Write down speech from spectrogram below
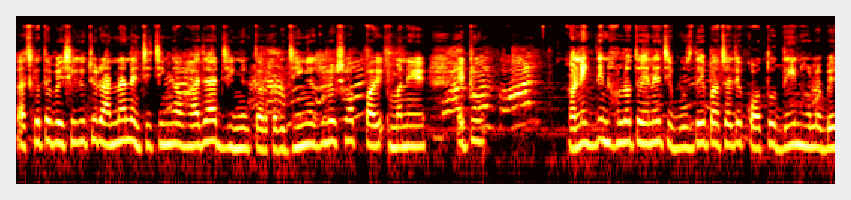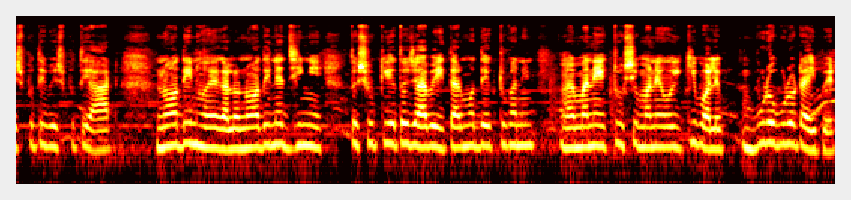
আজকে তো বেশি কিছু রান্না নেই, চিচিঙ্গা ভাজা আর ঝিঙের তরকারি। ঝিঙেগুলো সব মানে একটু অনেক দিন হলো তো এনেছি, বুঝতেই পারছ যে কত দিন হলো, বৃহস্পতি বৃহস্পতি আট ন দিন হয়ে গেল ন দিনের ঝিঙে, তো শুকিয়ে তো যাবেই, তার মধ্যে একটুখানি মানে একটু মানে ওই কি বলে, বুড়ো বুড়ো টাইপের,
